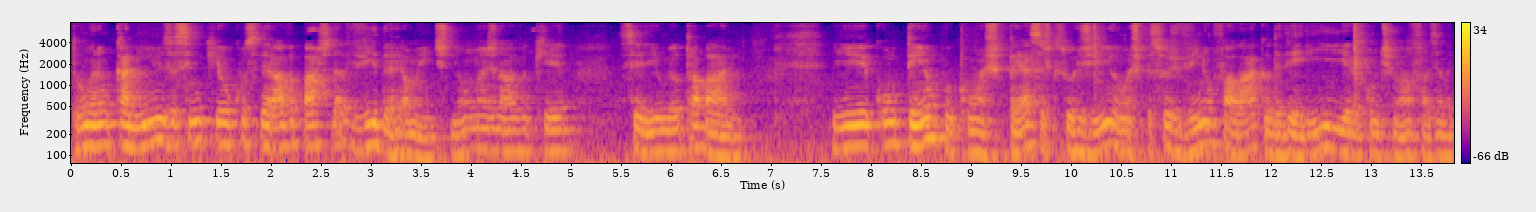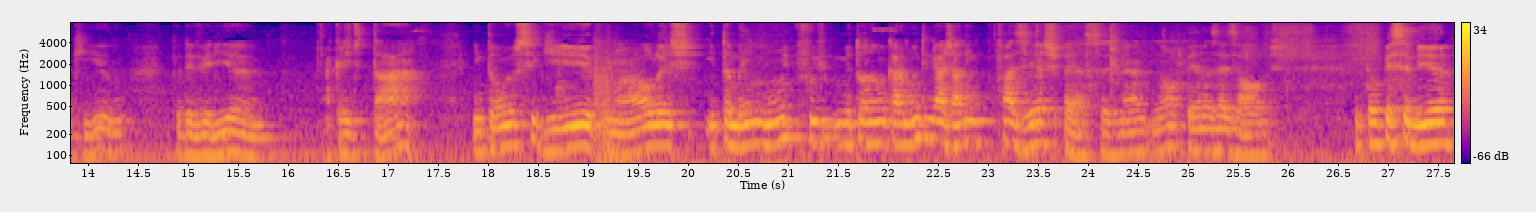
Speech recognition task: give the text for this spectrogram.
Então eram caminhos assim que eu considerava parte da vida realmente. Não imaginava que seria o meu trabalho. E com o tempo, com as peças que surgiam, as pessoas vinham falar que eu deveria continuar fazendo aquilo, que eu deveria acreditar então eu segui com aulas e também muito, fui me tornando um cara muito engajado em fazer as peças, né? não apenas as aulas. Então eu percebia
